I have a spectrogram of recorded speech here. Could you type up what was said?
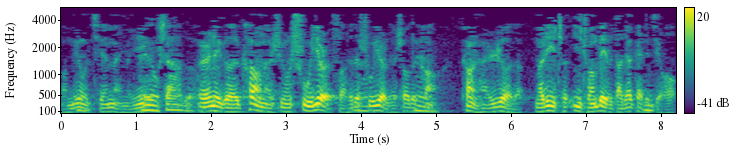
了，没有钱买煤，没有沙子而那个炕呢是用树叶儿撒下的树叶来烧的炕，炕上还是热的，买了一床一床被子大家盖着脚，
